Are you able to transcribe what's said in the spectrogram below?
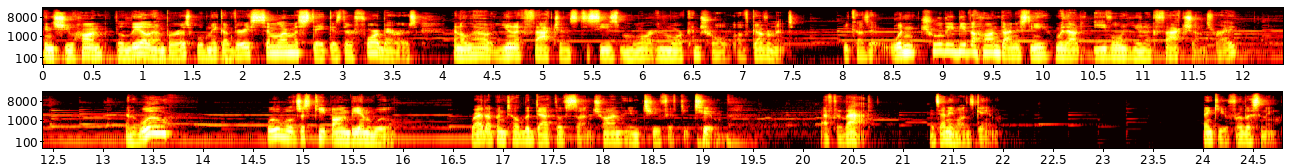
In Shu Han, the Liu emperors will make a very similar mistake as their forebearers and allow eunuch factions to seize more and more control of government, because it wouldn't truly be the Han dynasty without evil eunuch factions, right? And Wu? Wu will just keep on being Wu, right up until the death of Sun Quan in 252. After that, it's anyone's game. Thank you for listening.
